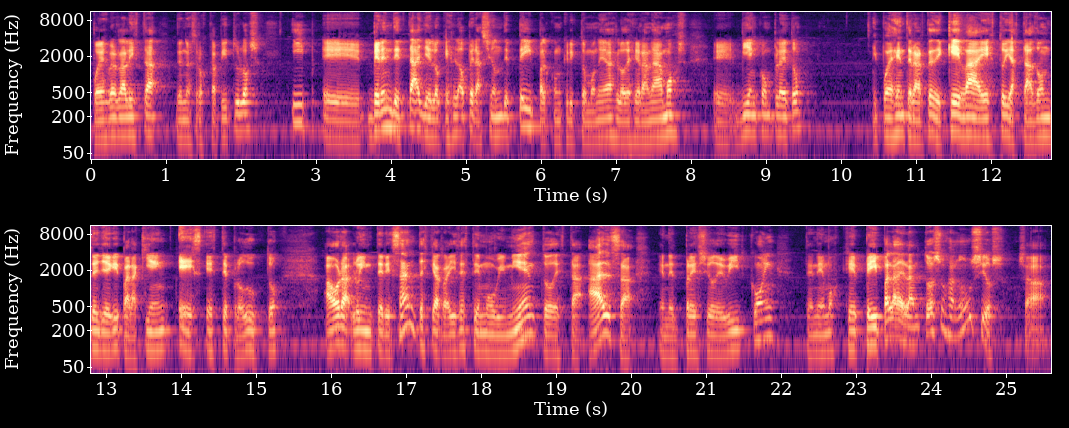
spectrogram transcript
puedes ver la lista de nuestros capítulos y eh, ver en detalle lo que es la operación de PayPal con criptomonedas. Lo desgranamos eh, bien completo y puedes enterarte de qué va esto y hasta dónde llega y para quién es este producto. Ahora, lo interesante es que a raíz de este movimiento, de esta alza en el precio de Bitcoin. Tenemos que PayPal adelantó sus anuncios. O sea,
